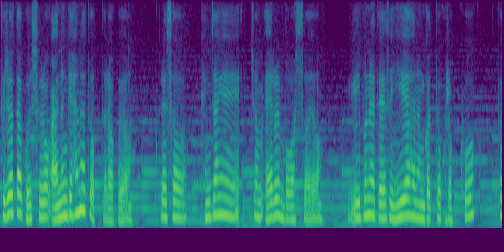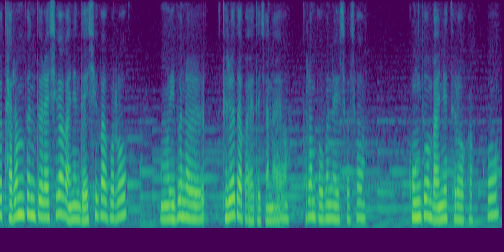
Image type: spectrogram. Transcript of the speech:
들여다 볼수록 아는 게 하나도 없더라고요. 그래서 굉장히 좀 애를 먹었어요. 이분에 대해서 이해하는 것도 그렇고 또 다른 분들의 시각 아닌 내 시각으로 어, 이분을 들여다봐야 되잖아요. 그런 부분에 있어서 공도 많이 들어갔고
